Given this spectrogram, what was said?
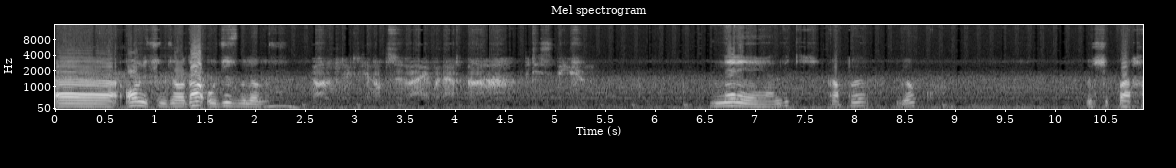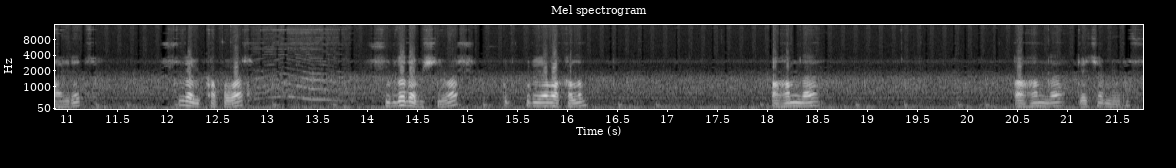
eee 13. oda ucuz bile olur. Nereye geldik? Kapı yok. Işık var hayret. Şurada bir kapı var. Şurada da bir şey var. Bu- Buraya bakalım. Aham da Aham da geçemiyoruz.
